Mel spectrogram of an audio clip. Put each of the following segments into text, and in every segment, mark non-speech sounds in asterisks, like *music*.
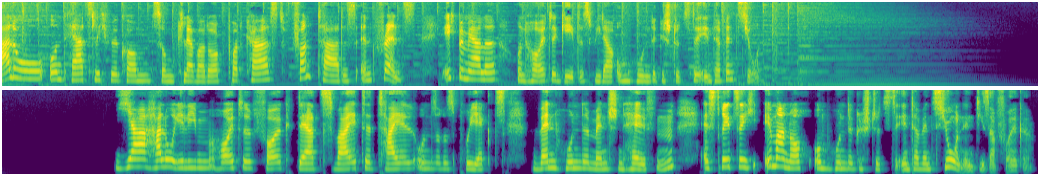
Hallo und herzlich willkommen zum Clever Dog Podcast von Tades and Friends. Ich bin Merle und heute geht es wieder um hundegestützte Intervention. Ja, hallo ihr Lieben, heute folgt der zweite Teil unseres Projekts Wenn Hunde Menschen helfen. Es dreht sich immer noch um hundegestützte Intervention in dieser Folge.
